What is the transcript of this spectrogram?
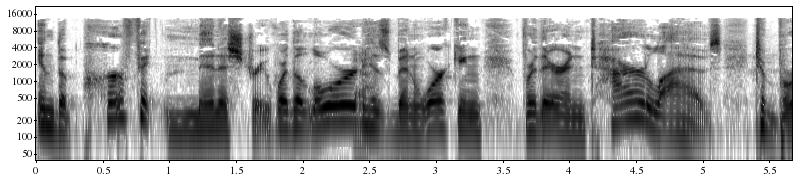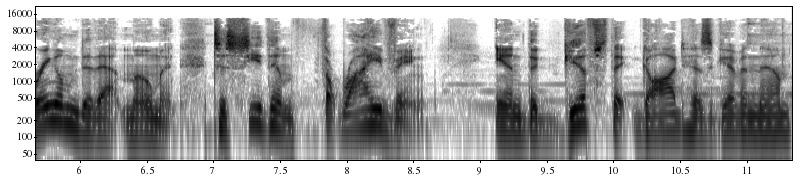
in the perfect ministry where the Lord has been working for their entire lives to bring them to that moment, to see them thriving in the gifts that God has given them,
